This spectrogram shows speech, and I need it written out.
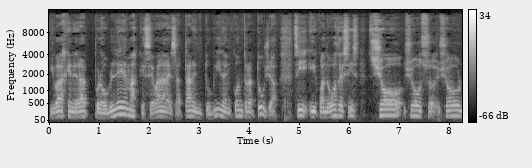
y va a generar problemas que se van a desatar en tu vida en contra tuya. Sí, y cuando vos decís, yo, yo, yo,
